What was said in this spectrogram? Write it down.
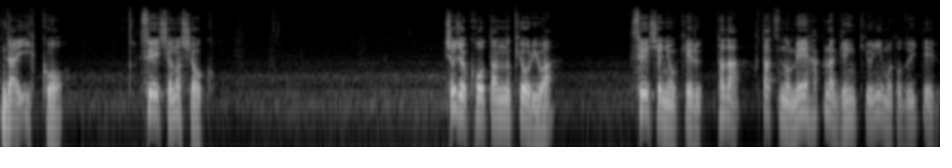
第一項。聖書の証拠。処女降誕の教理は聖書におけるただ二つの明白な言及に基づいている。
